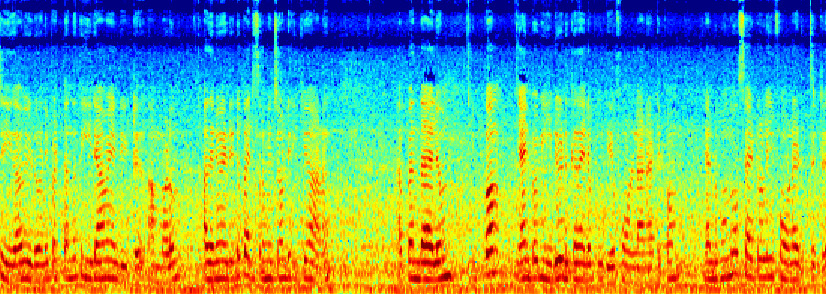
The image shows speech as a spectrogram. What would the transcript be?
ചെയ്യുക. വീട് പണി പെട്ടെന്ന് തീരാൻ വേണ്ടിയിട്ട് നമ്മളും അതിന് വേണ്ടിയിട്ട് പരിശ്രമിച്ചുകൊണ്ടിരിക്കുകയാണ് അപ്പം എന്തായാലും ഇപ്പം ഞാൻ ഇപ്പോൾ വീഡിയോ എടുക്കുന്നത് എന്റെ പുതിയ ഫോണിലാണ് കേട്ടോ. ഇപ്പം രണ്ട് മൂന്ന് ദിവസമായിട്ടുള്ള ഈ ഫോൺ എടുത്തിട്ട്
